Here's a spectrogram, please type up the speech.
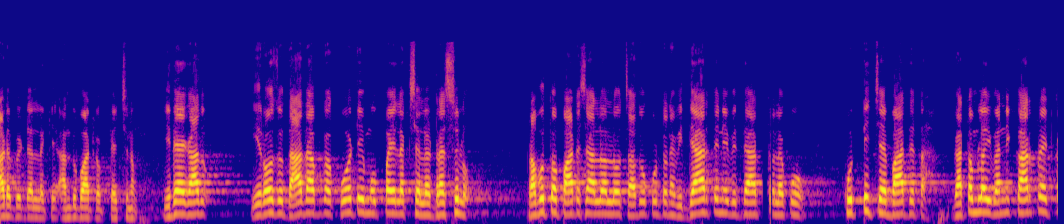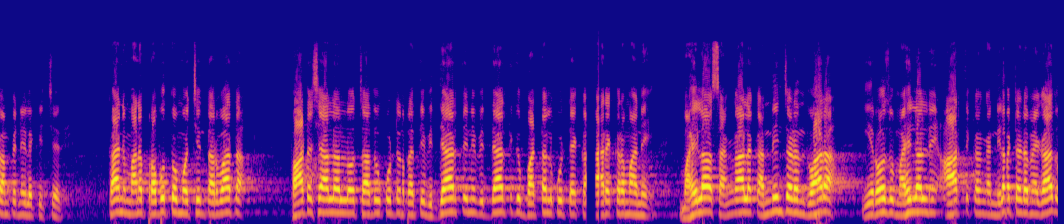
ఆడబిడ్డలకి అందుబాటులోకి తెచ్చినాం. ఇదే కాదు ఈరోజు దాదాపుగా కోటి ముప్పై లక్షల డ్రెస్సులు ప్రభుత్వ పాఠశాలల్లో చదువుకుంటున్న విద్యార్థిని విద్యార్థులకు కుట్టించే బాధ్యత గతంలో ఇవన్నీ కార్పొరేట్ కంపెనీలకు ఇచ్చేది. కానీ మన ప్రభుత్వం వచ్చిన తర్వాత పాఠశాలల్లో చదువుకుంటున్న ప్రతి విద్యార్థిని విద్యార్థికి బట్టలు కుట్టే కార్యక్రమాన్ని మహిళా సంఘాలకు అందించడం ద్వారా ఈరోజు మహిళల్ని ఆర్థికంగా నిలబెట్టడమే కాదు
